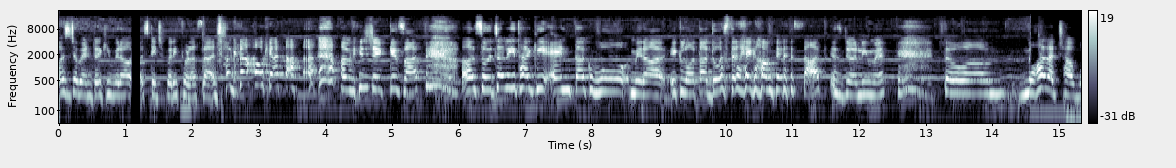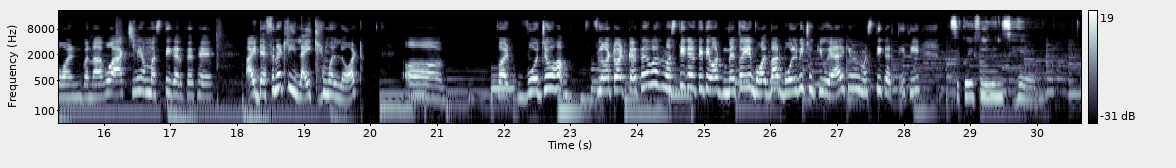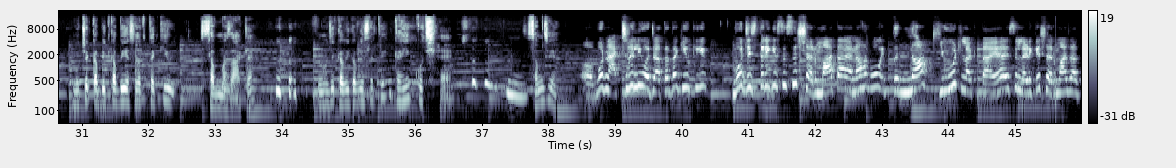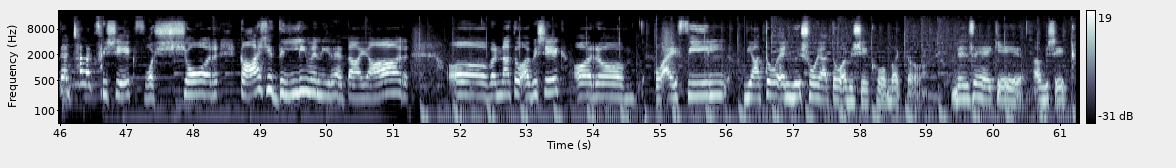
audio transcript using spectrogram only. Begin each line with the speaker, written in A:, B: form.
A: First जब enter की मेरा स्टेज पर ही थोड़ा सा झगड़ा हो गया था अभिषेक के साथ। आ, सोचा नहीं था कि एंड तक वो मेरा इकलौता दोस्त रहेगा मेरे साथ इस जर्नी में। तो बहुत अच्छा बॉन्ड बना। वो एक्चुअली हम मस्ती करते थे। I definitely like him a lot but वो जो फ्लर्ट वर्ट करते थे बस मस्ती करती थी। और मैं तो ये बहुत बार बोल भी चुकी हूँ यार कि मैं मस्ती करती थी।
B: ऐसी कोई फीलिंग्स है?
C: मुझे कभी कभी ऐसा लगता है कि सब मज़ाक है। फिर मुझे कभी कभी ऐसा लगता है कहीं कुछ है। समझे?
A: वो नेचुरली हो जाता था क्योंकि वो जिस तरीके से से शर्माता है ना, वो इतना क्यूट लगता है। ऐसे लड़के शर्मा जाते हैं अच्छा लगता है। अभिषेक फॉर श्योर काश ये दिल्ली में नहीं रहता यार। वरना तो अभिषेक और आई फील या तो एलविश हो या तो अभिषेक हो बट दिल से है कि अभिषेक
